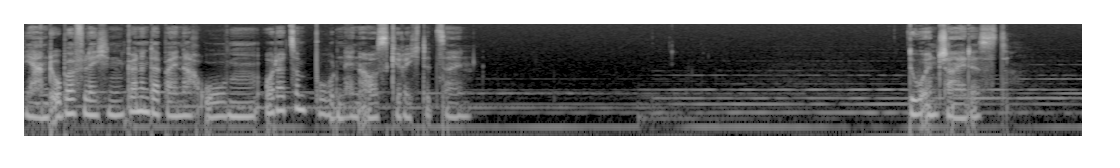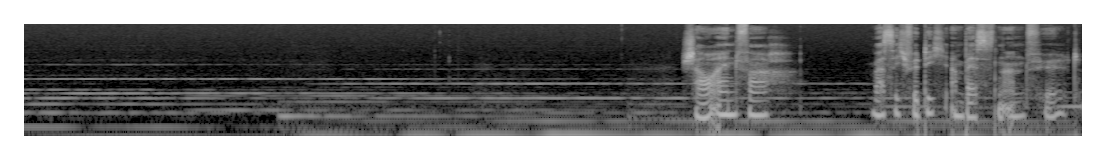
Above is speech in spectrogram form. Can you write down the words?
Die Handoberflächen können dabei nach oben oder zum Boden hin ausgerichtet sein. Du entscheidest. Schau einfach, was sich für dich am besten anfühlt.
